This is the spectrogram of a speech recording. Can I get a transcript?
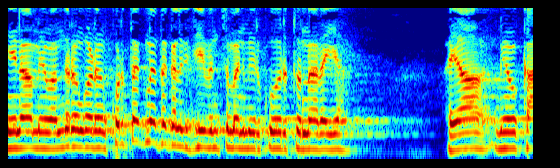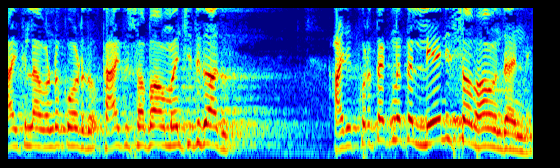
నేను మేమందరం కూడా కృతజ్ఞత కలిగి జీవించమని మీరు కోరుతున్నారయ్యా. అయ్యా మేము కాకిలా ఉండకూడదు. కాకి స్వభావం మంచిది కాదు. అది కృతజ్ఞత లేని స్వభావం దాన్ని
